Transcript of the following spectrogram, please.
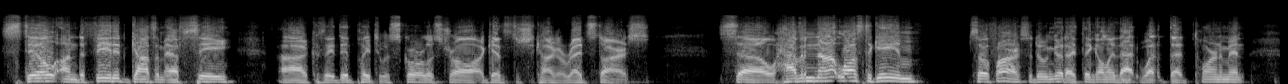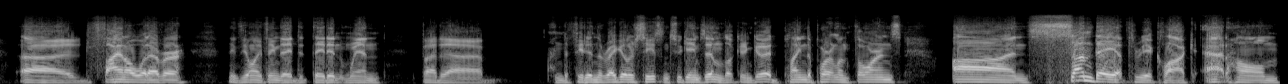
Still undefeated, Gotham FC, because uh, they did play to a scoreless draw against the Chicago Red Stars. So having not lost a game so far, so doing good. I think only that what that tournament uh, final, whatever. I think the only thing they they didn't win, but uh, undefeated in the regular season, two games in, looking good. Playing the Portland Thorns on Sunday at three o'clock at home.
